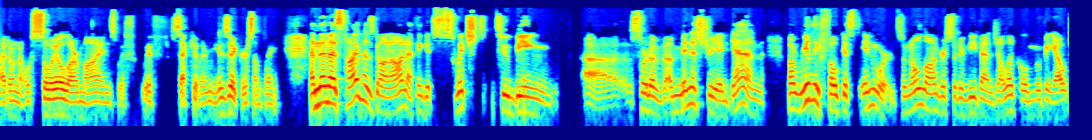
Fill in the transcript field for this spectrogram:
i don't know soil our minds with with secular music or something. And then as time has gone on i think it's switched to being uh, sort of a ministry again, but really focused inward. So no longer sort of evangelical moving out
